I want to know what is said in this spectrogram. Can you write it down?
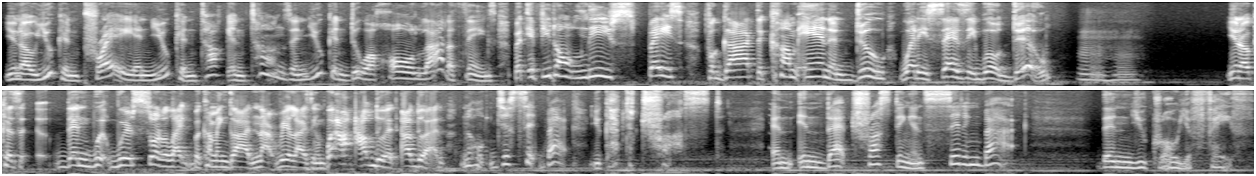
You know, you can pray and you can talk in tongues and you can do a whole lot of things. But if you don't leave space for God to come in and do what He says He will do, you know, because then we're, we're sort of like becoming God, not realizing, well, I'll, I'll do it, I'll do it. No, just sit back. You got to trust. And in that trusting and sitting back, then you grow your faith.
